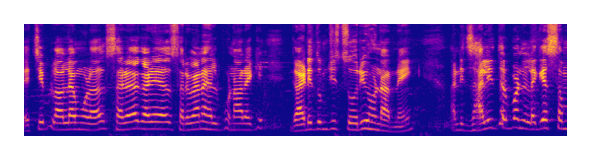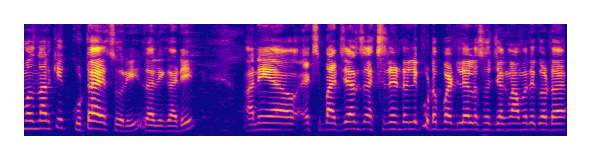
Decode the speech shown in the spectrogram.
ते चिप लावल्यामुळं सर्व गाड्या सर्वांना हेल्प होणार आहे की गाडी तुमची चोरी होणार नाही. आणि झाली तर पण लगेच समजणार की कुठं आहे चोरी झाली गाडी. आणि एक्स बाय चान्स ॲक्सिडेंटली कुठं पडलेलं असं जंगलामध्ये कुठं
